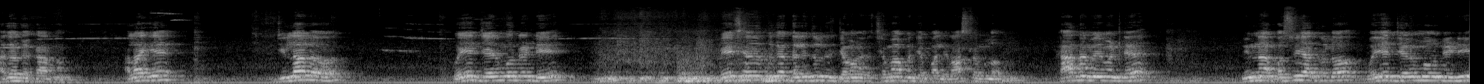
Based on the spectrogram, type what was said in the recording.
అదొక కారణం. అలాగే జిల్లాలో వైఎస్ జగన్మోహన్ రెడ్డి బేషరతుగా దళితులకు క్షమాపణ చెప్పాలి రాష్ట్రంలో. కారణం ఏమంటే నిన్న బస్సు యాత్రలో YS Jaganmohan Reddy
